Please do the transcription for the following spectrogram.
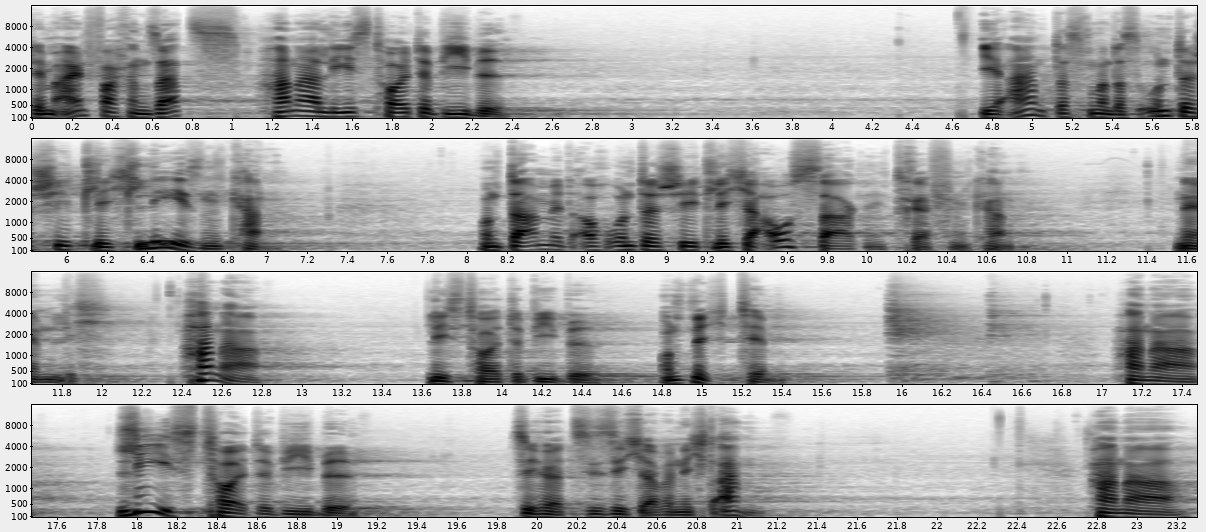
Dem einfachen Satz, Hannah liest heute Bibel. Ihr ahnt, dass man das unterschiedlich lesen kann und damit auch unterschiedliche Aussagen treffen kann. Nämlich, Hannah liest heute Bibel und nicht Tim. Hannah liest heute Bibel Sie hört sie sich aber nicht an. Hannah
